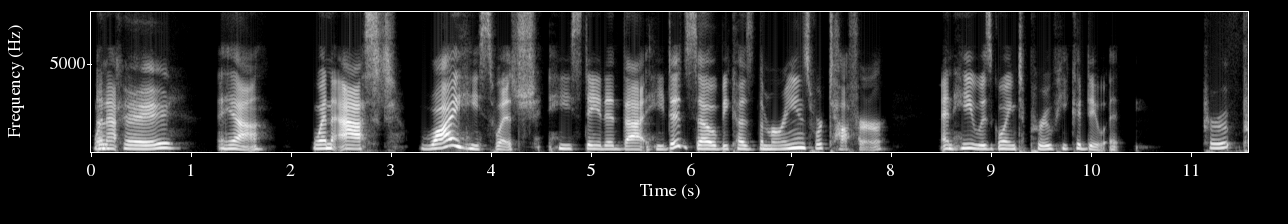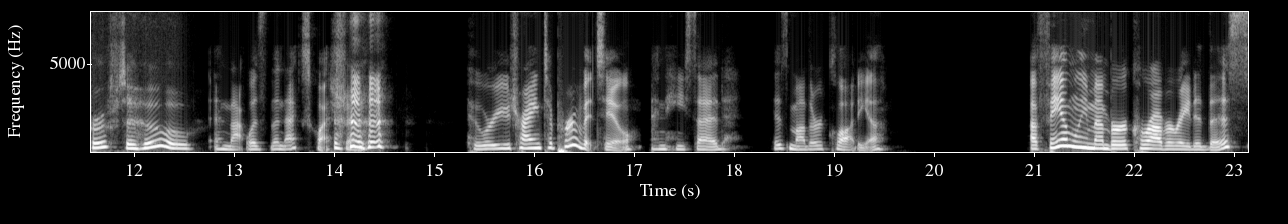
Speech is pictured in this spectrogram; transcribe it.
When a- okay. Yeah. When asked why he switched, he stated that he did so because the Marines were tougher and he was going to prove he could do it. Pro- proof to who? And that was the next question. Who are you trying to prove it to? And he said, his mother, Claudia. A family member corroborated this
